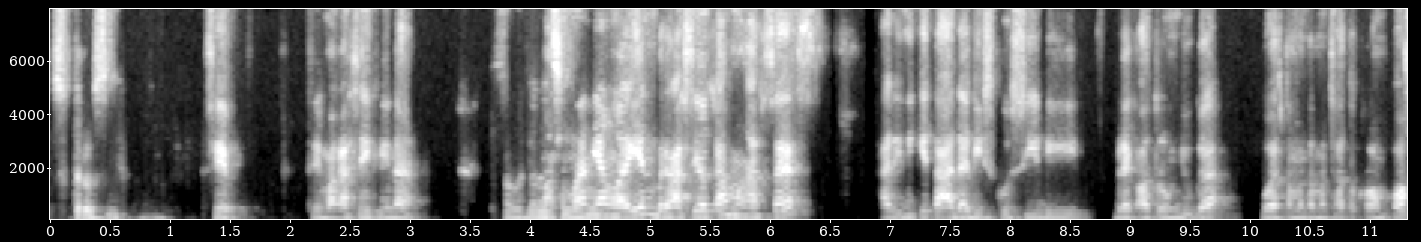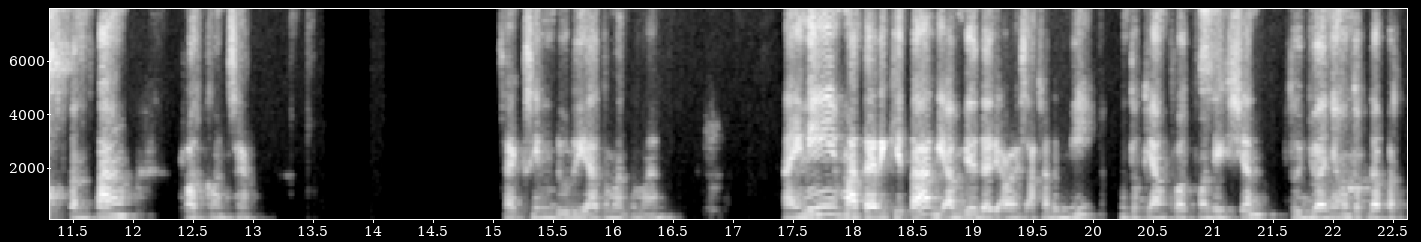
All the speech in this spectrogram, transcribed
seterusnya. Sip. Terima kasih, Vina. Teman-teman yang lain berhasilkah mengakses? Hari ini kita ada diskusi di breakout room juga buat teman-teman satu kelompok tentang cloud concept. Saya ke sini dulu ya, teman-teman. Nah, ini materi kita diambil dari AWS Academy untuk yang Cloud Foundation, tujuannya untuk dapat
